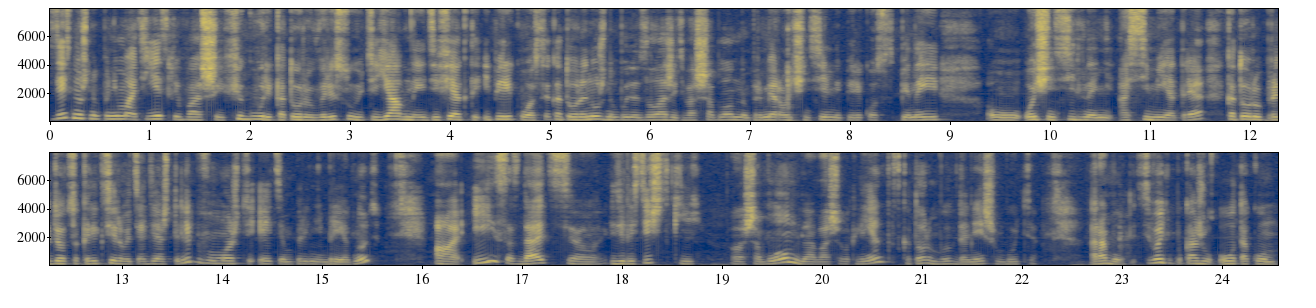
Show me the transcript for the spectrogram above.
Здесь нужно понимать, есть ли в вашей фигуре, которую вы рисуете, явные дефекты и перекосы, которые нужно будет заложить в ваш шаблон, например, очень сильный перекос спины, очень сильная асимметрия, которую придется корректировать одеждой, либо вы можете этим пренебрегнуть а, и создать а, идеалистический Э, шаблон для вашего клиента, с которым вы в дальнейшем будете работать. Сегодня покажу о таком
